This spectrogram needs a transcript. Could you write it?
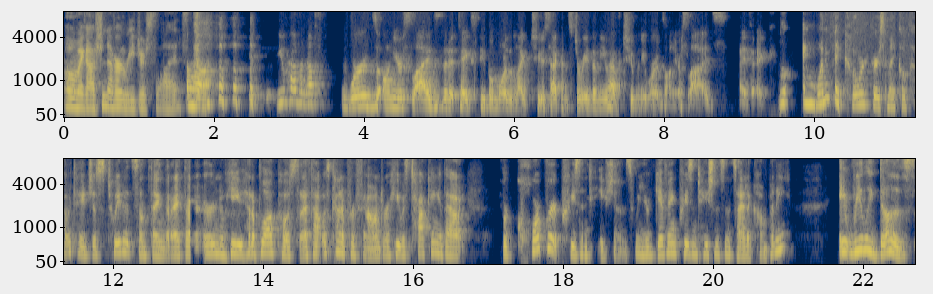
Oh my gosh, never read your slides. uh, you have enough words on your slides that it takes people more than like two seconds to read them. You have too many words on your slides, I think. Well, and one of my coworkers, Michael Cote, just tweeted something that I thought, or no, he had a blog post that I thought was kind of profound where he was talking about for corporate presentations, when you're giving presentations inside a company, it really does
